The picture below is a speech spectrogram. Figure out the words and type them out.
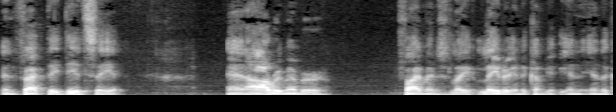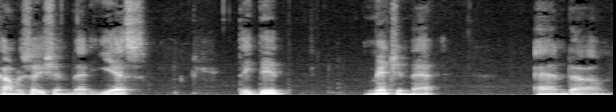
in fact they did say it, and I'll remember five minutes late, later in the in, in the conversation that yes, they did mention that, and um,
